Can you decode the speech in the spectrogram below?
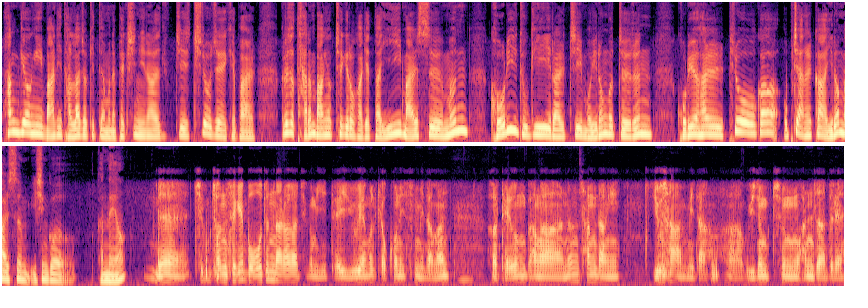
환경이 많이 달라졌기 때문에 백신이랄지 치료제 개발, 그래서 다른 방역 체계로 가겠다. 이 말씀은 거리 두기랄지 뭐 이런 것들은 고려할 필요가 없지 않을까 이런 말씀이신 것 같네요. 네, 지금 전 세계 모든 나라가 지금 이 대유행을 겪고 있습니다만 어, 대응 방안은 상당히 유사합니다. 아, 위중증 환자들의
